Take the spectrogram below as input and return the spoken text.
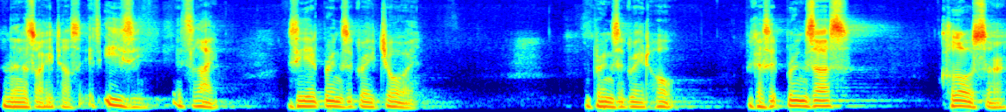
And that is why He tells us it's easy, it's light. See, it brings a great joy. It brings a great hope because it brings us closer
